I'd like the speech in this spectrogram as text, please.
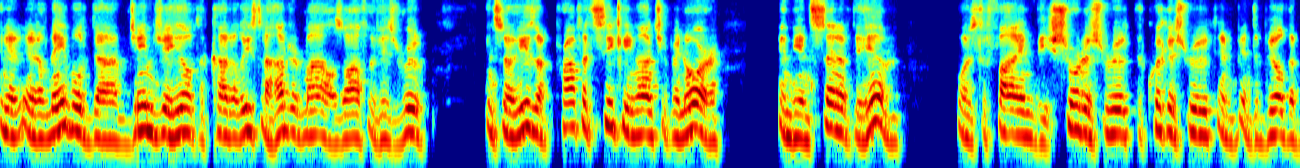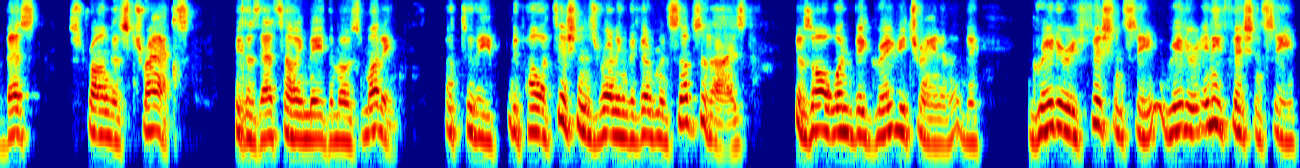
and it, it enabled uh, James J. Hill to cut at least 100 miles off of his route. And so he's a profit seeking entrepreneur, and the incentive to him was to find the shortest route, the quickest route, and, and to build the best, strongest tracks, because that's how he made the most money. But to the, the politicians running the government subsidized, it was all one big gravy train, and the greater efficiency, greater inefficiency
